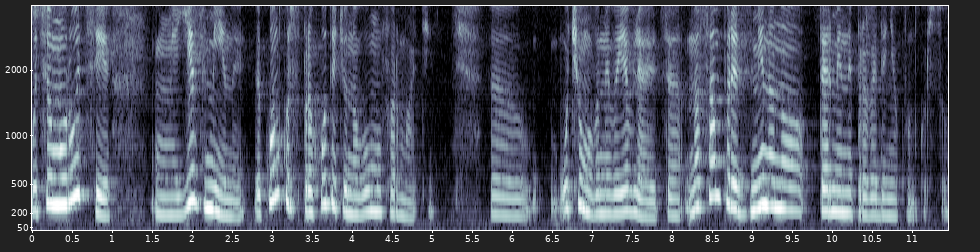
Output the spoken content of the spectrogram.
У цьому році є зміни. Конкурс проходить у новому форматі. Е, У чому вони виявляються? Насамперед змінено терміни проведення конкурсу.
